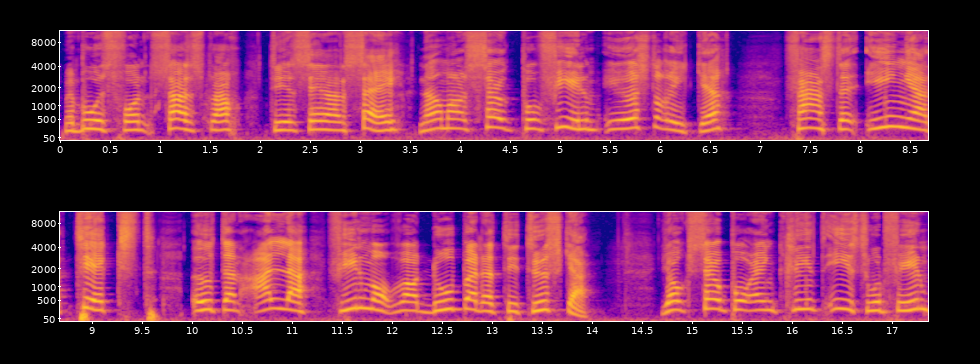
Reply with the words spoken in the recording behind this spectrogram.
med buss från Salzburg till Sedansee. När man såg på film i Österrike fanns det inga text utan alla filmer var dubbade till tyska. Jag såg på en Clint Eastwood-film.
